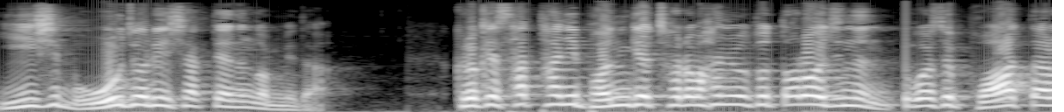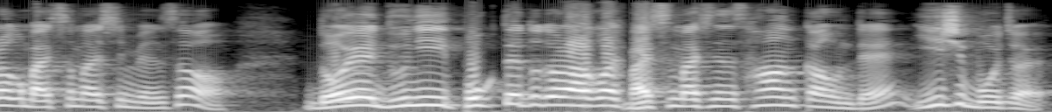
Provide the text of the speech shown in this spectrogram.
25절이 시작되는 겁니다. 그렇게 사탄이 번개처럼 하늘로부터 떨어지는 그것을 보았다라고 말씀하시면서 너의 눈이 복되도라고 말씀하시는 상황 가운데 25절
